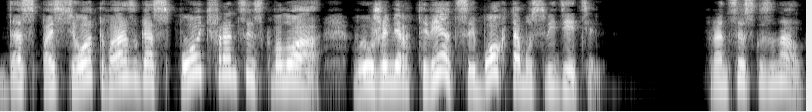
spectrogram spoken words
да спасет вас Господь, Франциск Валуа! Вы уже мертвец, и Бог тому свидетель. Франциск знал,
